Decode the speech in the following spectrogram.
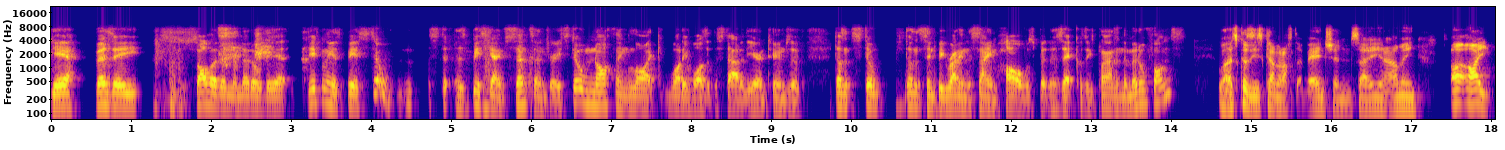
Yeah, busy, solid in the middle there. Definitely his best. Still, st- his best game since injury. Still nothing like what he was at the start of the year in terms of doesn't still doesn't seem to be running the same holes. But is that because he's playing in the middle, Fonz? Well, it's because he's coming off the bench, and so you know, I mean, I, I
